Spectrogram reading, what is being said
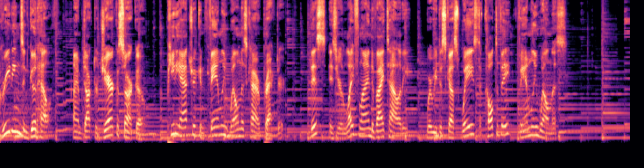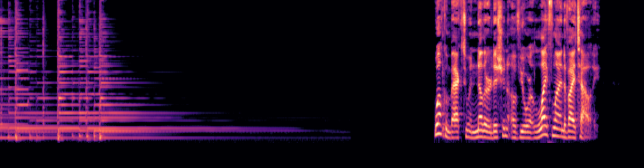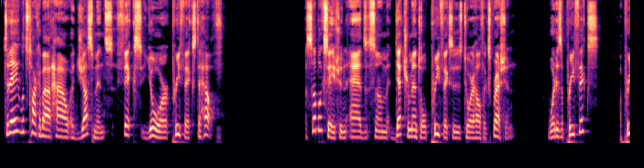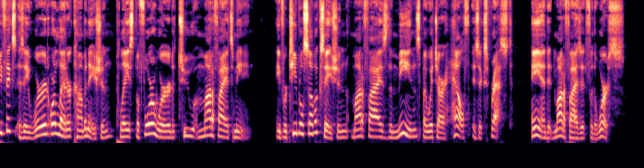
Greetings and good health. I am Dr. Jarek Asarko, a pediatric and family wellness chiropractor. This is your lifeline to vitality, where we discuss ways to cultivate family wellness. Welcome back to another edition of your Lifeline to Vitality. Today, let's talk about how adjustments fix your prefix to health. A subluxation adds some detrimental prefixes to our health expression. What is a prefix? A prefix is a word or letter combination placed before a word to modify its meaning. A vertebral subluxation modifies the means by which our health is expressed, and it modifies it for the worse.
